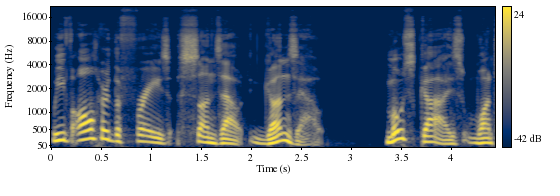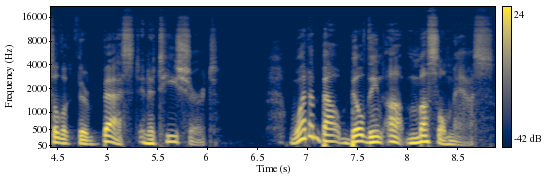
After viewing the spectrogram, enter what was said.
We've all heard the phrase sun's out, guns out. Most guys want to look their best in a t shirt. What about building up muscle mass?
